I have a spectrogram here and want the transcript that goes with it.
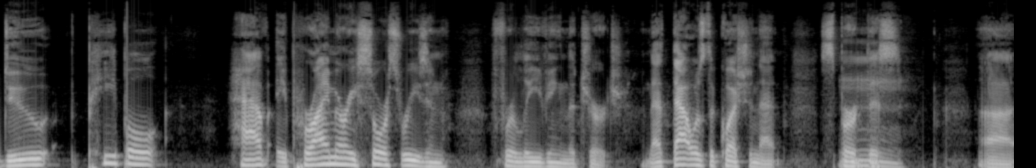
Do people have a primary source reason for leaving the church? That that was the question that spurred this uh,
